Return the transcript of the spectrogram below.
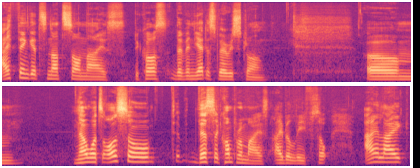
I think it's not so nice because the vignette is very strong. Um, now what's also, there's a compromise, I believe. So I like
